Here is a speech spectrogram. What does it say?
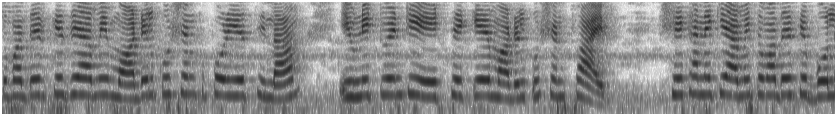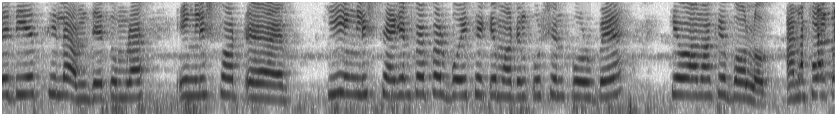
তোমাদেরকে যে আমি মডেল কোশ্চেন পড়িয়েছিলাম ইউনিট টোয়েন্টি এইট থেকে মডেল কোশ্চেন ফাইভ সেখানে কি আমি তোমাদেরকে বলে দিয়েছিলাম যে তোমরা ইংলিশ ফট কি ইংলিশ সেকেন্ড পেপার বই থেকে মডেল কোশ্চেন পড়বে কেউ আমাকে বলো আমি কি কথা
